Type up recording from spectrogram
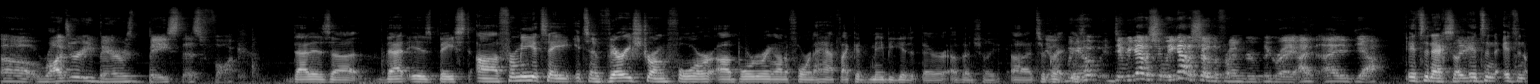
Uh, Roger Ebert is based as fuck. That is uh, that is based. Uh, for me, it's a it's a very strong four, uh, bordering on a four and a half. I could maybe get it there eventually. Uh, it's a Yeah, great. we, dude, we gotta show we gotta show the friend group the grey. I, I yeah. it's an excellent. It's an it's an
